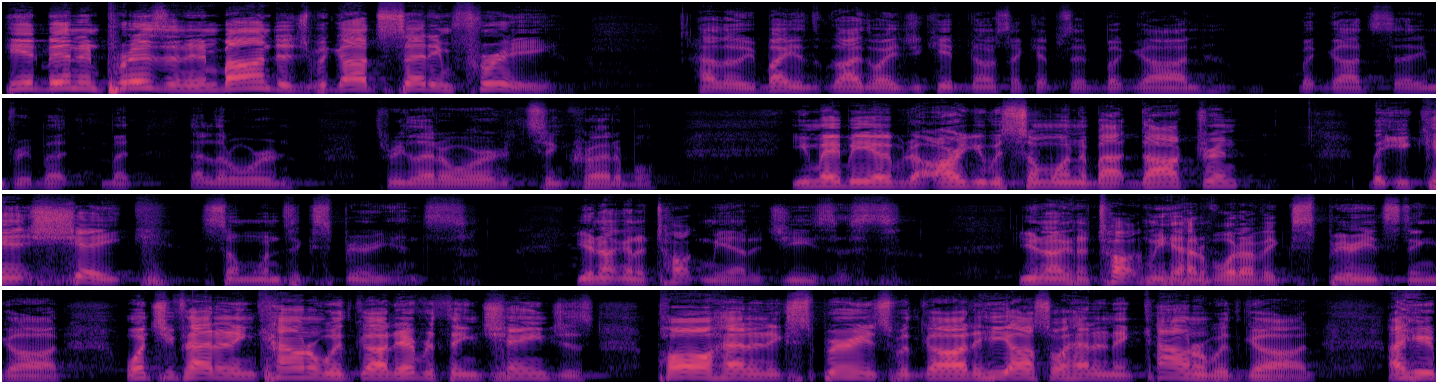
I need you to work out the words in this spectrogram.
He had been in prison, and in bondage, but God set him free. Hallelujah. By, by the way, did you keep notice I kept saying, but God, but God set him free. But but that little word, three letter word, it's incredible. You may be able to argue with someone about doctrine, but you can't shake someone's experience. You're not going to talk me out of Jesus. You're not going to talk me out of what I've experienced in God. Once you've had an encounter with God, everything changes. Paul had an experience with God, he also had an encounter with God. I hear,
